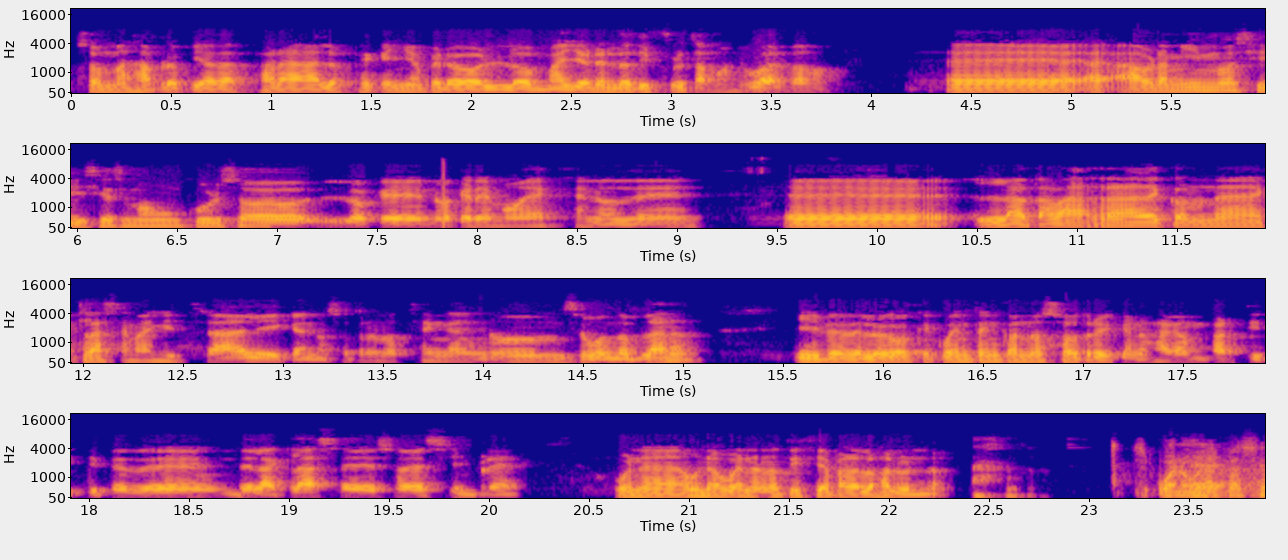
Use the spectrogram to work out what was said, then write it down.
son más apropiadas para los pequeños, pero los mayores los disfrutamos igual, vamos. Eh, ahora mismo, si hiciésemos un curso, lo que no queremos es que nos den eh, la tabarra con una clase magistral y que nosotros nos tengan en un segundo plano y desde luego que cuenten con nosotros y que nos hagan partícipes de, de la clase, eso es siempre una, una, buena noticia para los alumnos. Bueno, una clase,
